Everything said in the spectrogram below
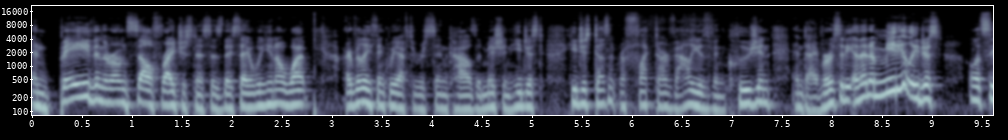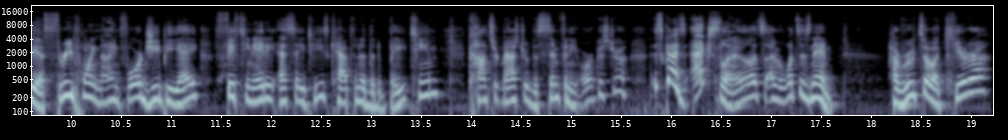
and bathe in their own self-righteousness as they say, well, you know what? I really think we have to rescind Kyle's admission. He just he just doesn't reflect our values of inclusion and diversity. And then immediately just let's see a 3.94 GPA, 1580 SATs, captain of the debate team, concertmaster of the symphony orchestra. This guy's excellent. Let's I mean, what's his name? Haruto Akira?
